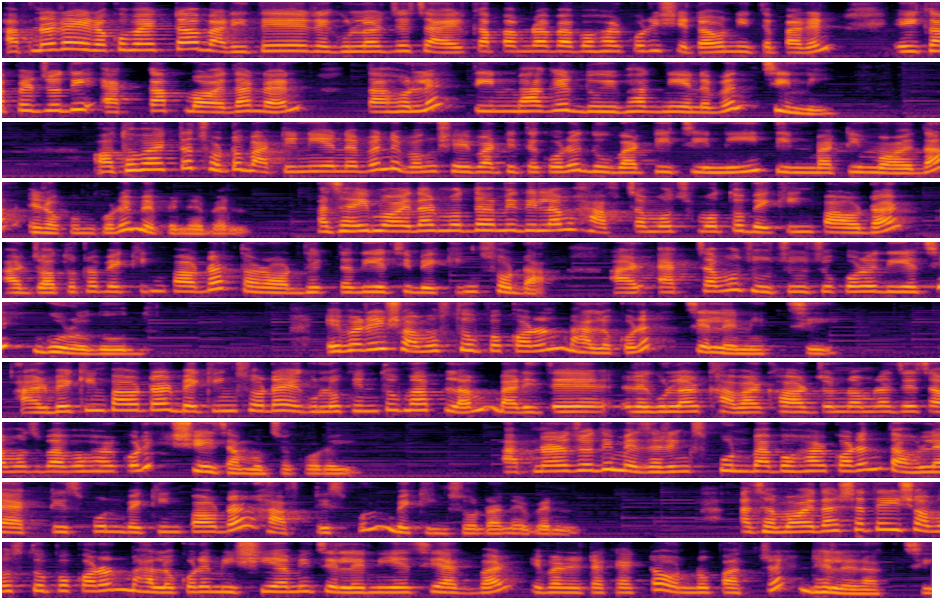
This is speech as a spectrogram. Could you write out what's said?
আপনারা এরকম একটা বাড়িতে রেগুলার যে চায়ের কাপ আমরা ব্যবহার করি সেটাও নিতে পারেন। এই কাপের যদি এক কাপ ময়দা নেন, তাহলে তিন ভাগের দুই ভাগ নিয়ে নেবেন চিনি। অথবা একটা ছোট বাটি নিয়ে নেবেন এবং সেই বাটিতে করে দু বাটি চিনি, তিন বাটি ময়দা এরকম করে মেপে নেবেন। আচ্ছা এই ময়দার মধ্যে আমি দিলাম হাফ চামচ মতো বেকিং পাউডার, আর যতটা বেকিং পাউডার তার অর্ধেকটা দিয়েছি বেকিং সোডা, আর এক চামচ উঁচু উঁচু করে দিয়েছি গুঁড়ো দুধ। এবার এই সমস্ত উপকরণ ভালো করে চেলে নিচ্ছি। আর বেকিং পাউডার, বেকিং সোডা এগুলো কিন্তু মাপলাম, বাড়িতে রেগুলার খাবার খাওয়ার জন্য আমরা যে চামচ ব্যবহার করি সেই চামচে করেই। আপনারা যদি মেজারিং স্পুন ব্যবহার করেন তাহলে এক spoon baking powder, half spoon baking soda নেবেন। আচ্ছা ময়দার সাথে এই সমস্ত উপকরণ ভালো করে মিশিয়ে আমি চেলে নিয়েছি একবার। এবার এটাকে একটা অন্য পাত্রে ঢেলে রাখছি।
